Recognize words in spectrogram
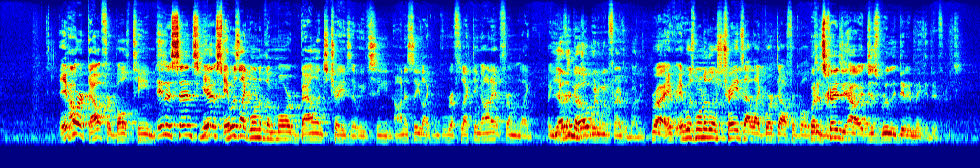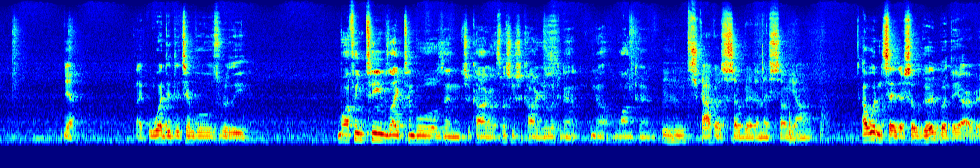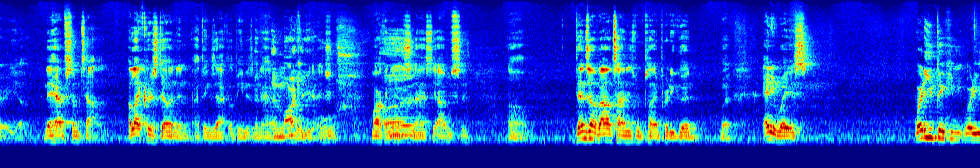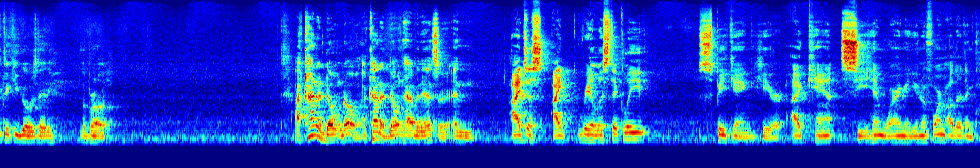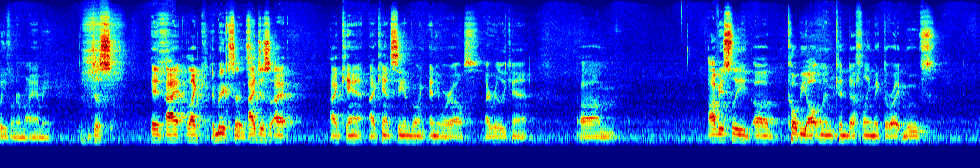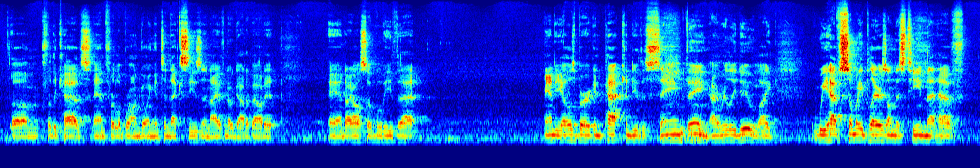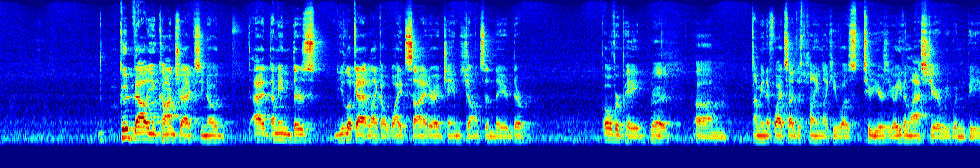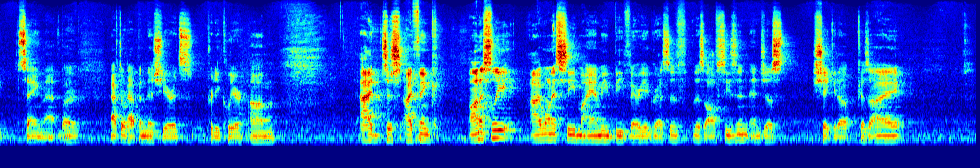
It How- worked out for both teams. In a sense, yes. It, was like one of the more balanced trades that we've seen. Honestly, like reflecting on it from like a Yeah, I year think that was a ago, win-win for everybody. right. it, it was one of those trades that like worked out for both. but it's crazy how it just really didn't make a difference. Yeah. Like, what did the Timberwolves really? Well, I think teams like Timberwolves and Chicago, especially Chicago, you're looking at you know long term. Mm-hmm. Chicago's so good and they're so young. I wouldn't say they're so good, but they are very young. They have some talent. I like Kris Dunn, and I think Zach LaVine is going to have And a really good Markkanen, year next year. oof. Markkanen is nasty, obviously. Um, Denzel Valentine has been playing pretty good, but anyways, where do you think he where do you think he goes, Danny? LeBron. I kind of don't know. I kind of don't have an answer, and I just, I realistically speaking here, I can't see him wearing a uniform other than Cleveland or Miami. Just, it, I like, it makes sense. I just, I, I can't, I can't see him going anywhere else. I really can't. Um, obviously, uh, Koby Altman can definitely make the right moves um, for the Cavs and for LeBron going into next season. I have no doubt about it. And I also believe that Andy Elisburg and Pat can do the same thing. I really do. Like, we have so many players on this team that have good value contracts. You know, I, I mean, there's you look at like a Whiteside or a James Johnson. They they're overpaid. right. Um, I mean, if Whiteside was playing like he was two years ago, even last year, we wouldn't be saying that. But Right. after what happened this year, it's pretty clear. Um, I just, I think, honestly, I want to see Miami be very aggressive this offseason and just shake it up because I.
